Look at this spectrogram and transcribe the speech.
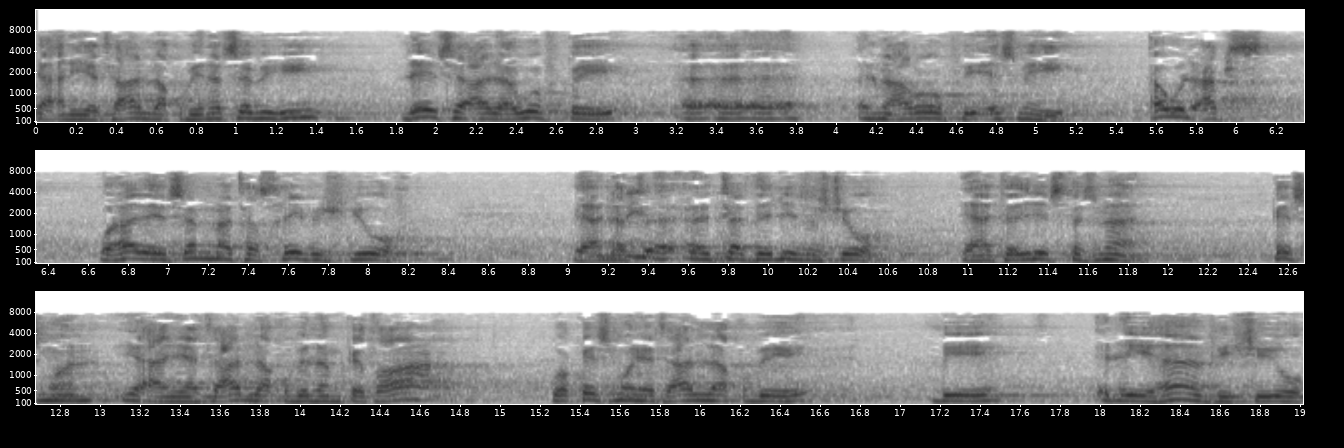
يعني يتعلق بنسبه ليس على وفق المعروف في اسمه أو العكس. وهذا يسمى تصحيف الشيوخ لأن تدليس. الشيوخ لأن تدليس قسمان. قسم يعني يتعلق بالانقطاع وقسم يتعلق ب بالإيهام في الشيوخ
